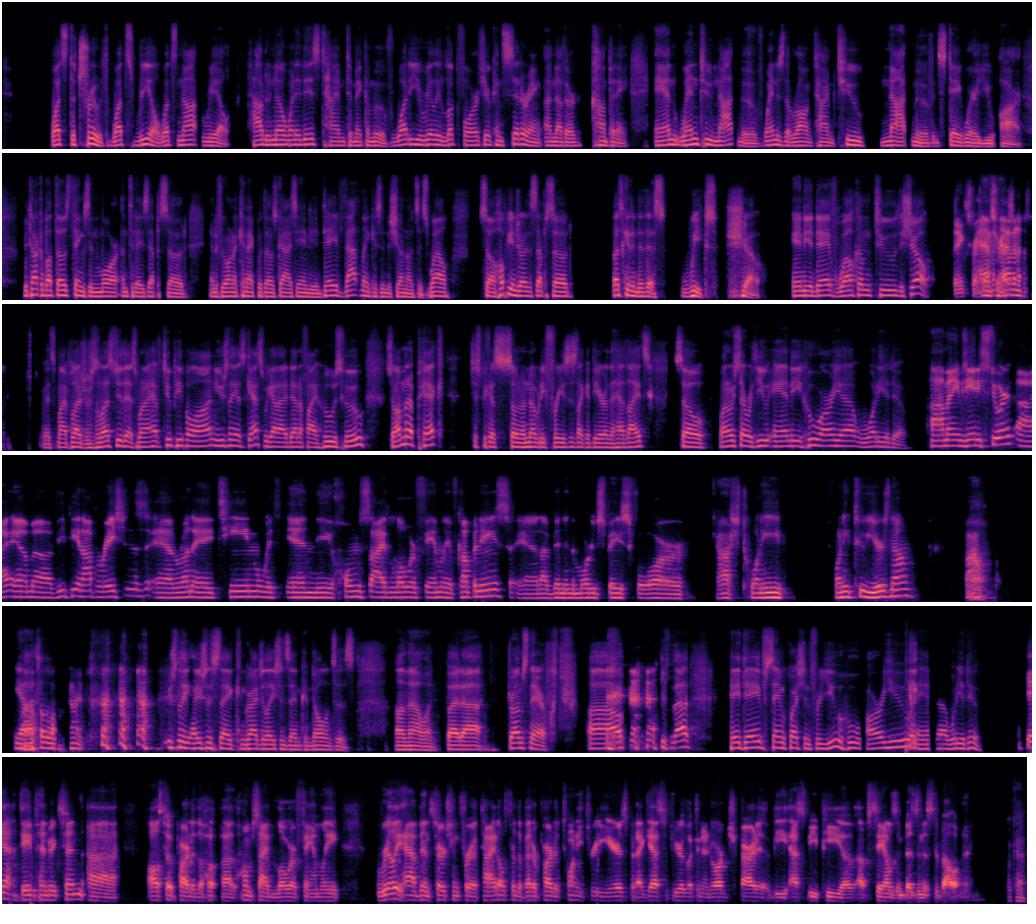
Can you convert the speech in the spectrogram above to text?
What's the truth? What's real? What's not real? How to know when it is time to make a move? What do you really look for if you're considering another company? And when to not move? When is the wrong time to not move and stay where you are? We talk about those things and more on today's episode. And if you want to connect with those guys, Andy and Dave, that link is in the show notes as well. So hope you enjoy this episode. Let's get into this week's show. Andy and Dave, welcome to the show. Thanks for having, Thanks for us. having us. It's my pleasure. So let's do this. When I have two people on, usually as guests, we got to identify who's who. So I'm going to pick just because so nobody freezes like a deer in the headlights. So why don't we start with you, Andy? Who are you? What do you do? Uh, my name is Andy Stewart. I am a VP in operations and run a team within the Homeside Lower family of companies. And I've been in the mortgage space for, gosh, 20, 22 years now. Wow. Yeah, wow. that's a long time. usually, I usually say congratulations and condolences on that one. But uh, drum snare. Uh, okay, thank you for that. Hey, Dave, same question for you. Who are you and uh, what do you do? Yeah, Dave Hendriksen, uh, also part of the ho- uh, Homeside Lower family. Really have been searching for a title for the better part of 23 years, but I guess if you're looking at org chart, it would be SVP of, of Sales and Business Development. Okay.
